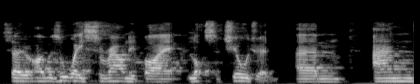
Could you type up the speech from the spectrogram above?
so I was always surrounded by lots of children. Um, and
